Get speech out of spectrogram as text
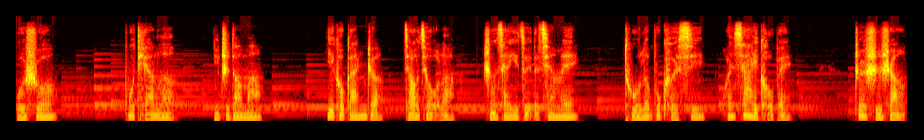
我说，不甜了，你知道吗？一口甘蔗嚼久了，剩下一嘴的纤维，吐了不可惜，换下一口呗。这世上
